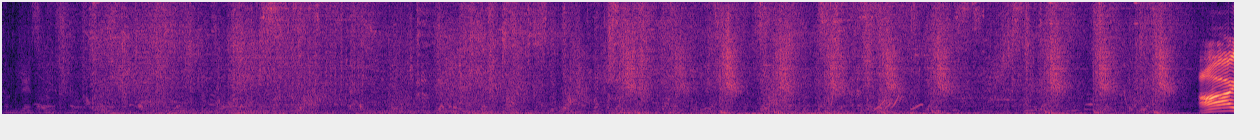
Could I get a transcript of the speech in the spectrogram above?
상대 선수 아,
